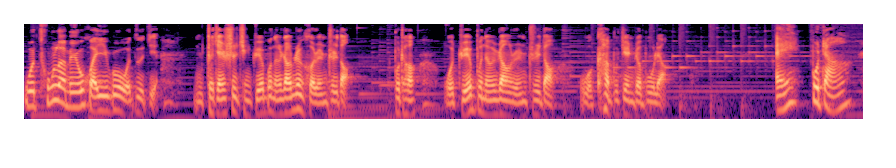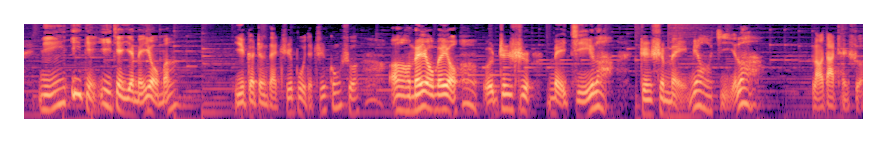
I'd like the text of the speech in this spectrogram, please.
我从来没有怀疑过我自己。嗯，这件事情绝不能让任何人知道。不成，我绝不能让人知道我看不见这布料。哎，部长，您一点意见也没有吗？一个正在织布的织工说：“啊，没有，没有，呃，真是美极了，真是美妙极了。”老大臣说：“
